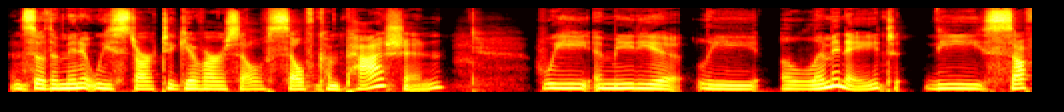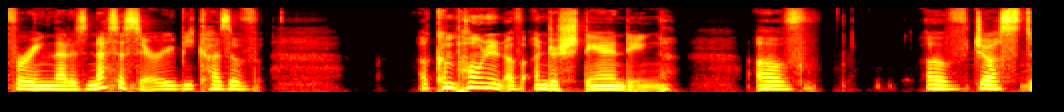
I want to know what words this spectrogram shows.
And so the minute we start to give ourselves self compassion, we immediately eliminate the suffering that is necessary because of a component of understanding of of just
